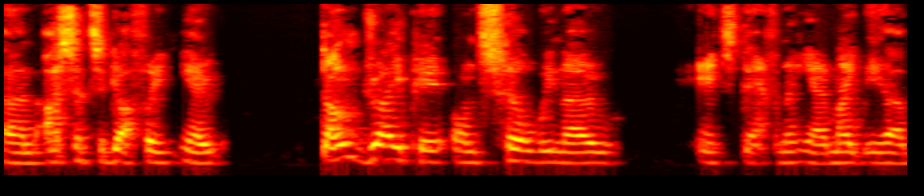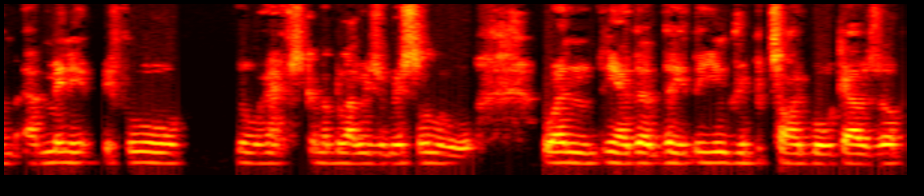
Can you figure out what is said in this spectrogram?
And I said to Goffey, you know, don't drape it until we know it's definite. You know, maybe a, a minute before the ref's going to blow his whistle, or when you know the the, the injury time ball goes up.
